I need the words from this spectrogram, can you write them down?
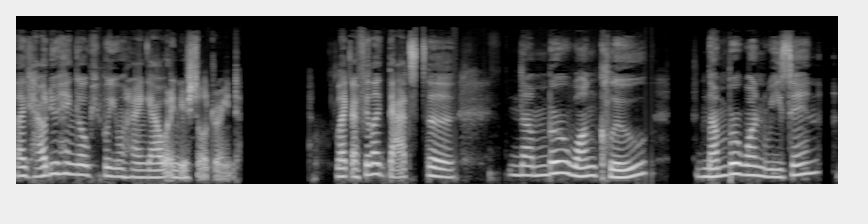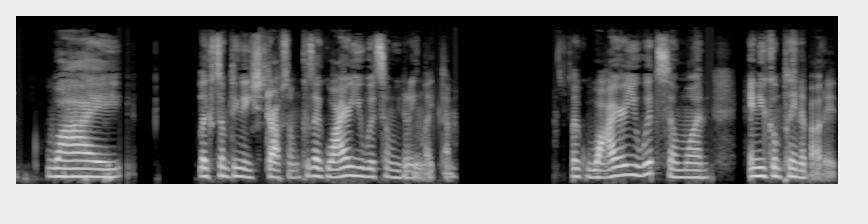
Like, how do you hang out with people you want to hang out with and you're still drained? Like I feel like that's the number one clue, number one reason why like something that you should drop someone. Because like why are you with someone you don't even like them? Like why are you with someone and you complain about it?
